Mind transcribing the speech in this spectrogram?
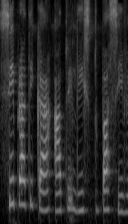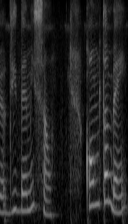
se praticar ato ilícito passível de demissão, como também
